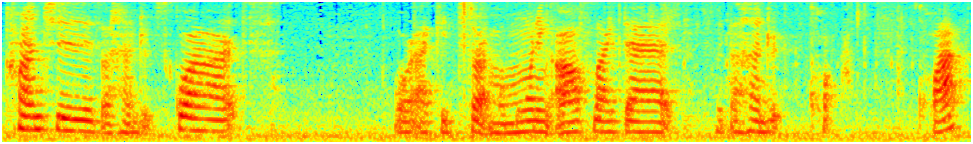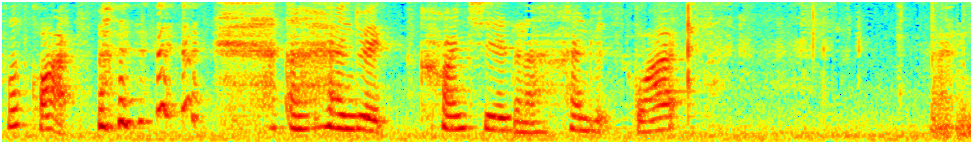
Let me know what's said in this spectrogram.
crunches, 100 squats, or I could start my morning off like that with 100 qu quats. What's quats? 100 crunches and a 100 squats. Let me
